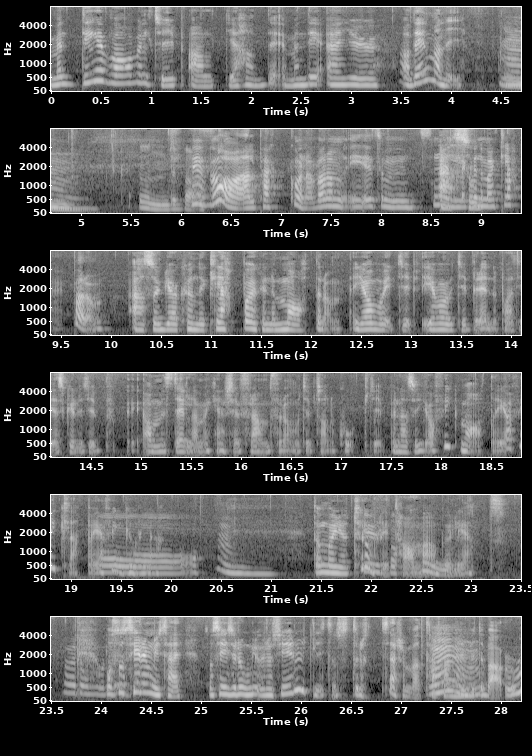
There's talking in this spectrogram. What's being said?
men det var väl typ allt jag hade. Men det är ju... Ja, det är en mani. Mm. Underbart. Hur var alpackorna? Var de liksom snälla? Alltså- Kunde man klappa dem? Alltså jag kunde klappa och jag kunde mata dem. Jag var ju typ, jag var ju typ rädd på att jag skulle typ, ja, men ställa mig kanske framför dem och typ ta något kort. Typ. Men alltså jag fick mata, jag fick klappa, jag fick gulla. Åh, De var ju otroligt tama och gulliga. Och så ser de ju så här, de ser så roliga de ser ut lite som strutsar som bara fram Mm. huvudet och bara "Oh,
